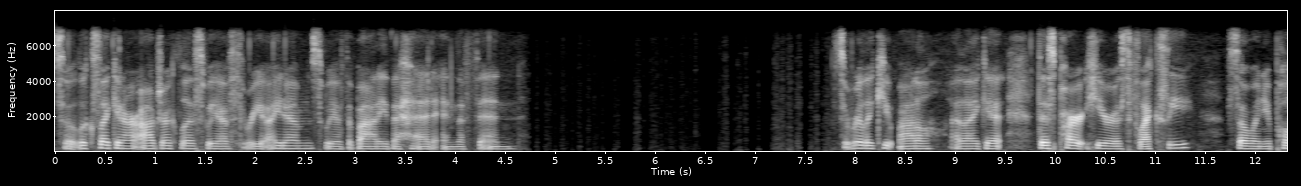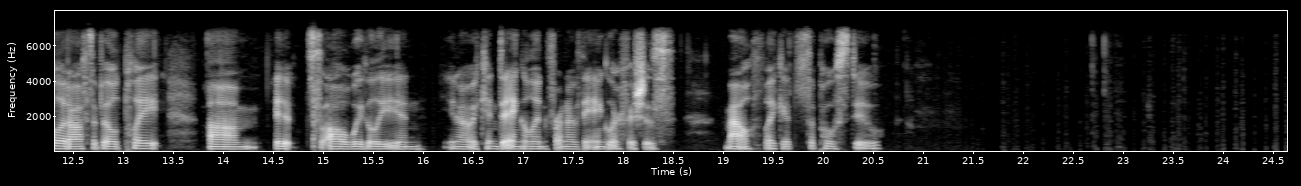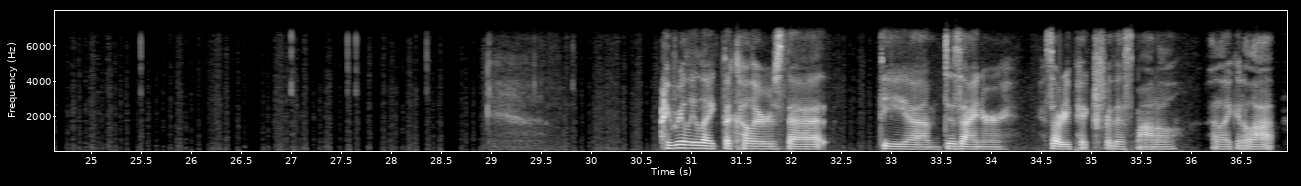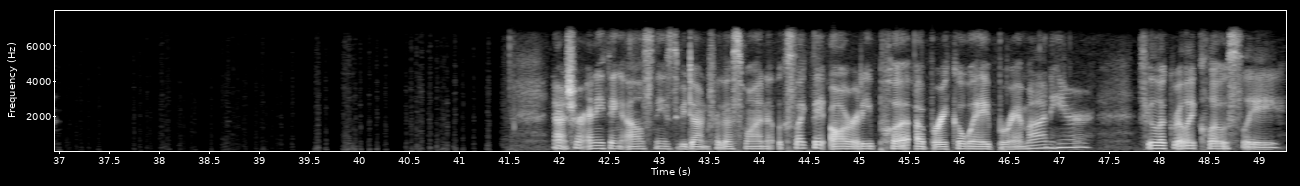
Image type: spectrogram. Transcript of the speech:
So it looks like in our object list we have three items. We have the body, the head, and the fin. It's a really cute model. I like it. This part here is flexy, so when you pull it off the build plate, um, it's all wiggly and you know it can dangle in front of the anglerfish's mouth like it's supposed to. I really like the colors that the um, designer has already picked for this model. I like it a lot. Not sure anything else needs to be done for this one. It looks like they already put a breakaway brim on here. If you look really closely,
